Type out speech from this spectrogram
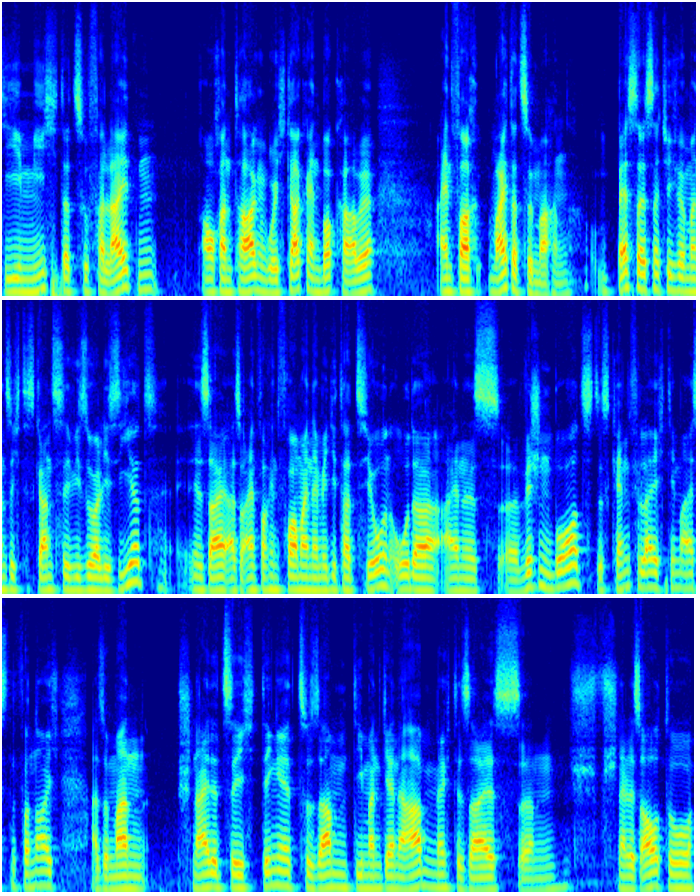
die mich dazu verleiten, auch an Tagen, wo ich gar keinen Bock habe, einfach weiterzumachen. Besser ist natürlich, wenn man sich das Ganze visualisiert, sei also einfach in Form einer Meditation oder eines äh, Vision Boards. Das kennen vielleicht die meisten von euch. Also man schneidet sich Dinge zusammen, die man gerne haben möchte, sei es ein schnelles Auto,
